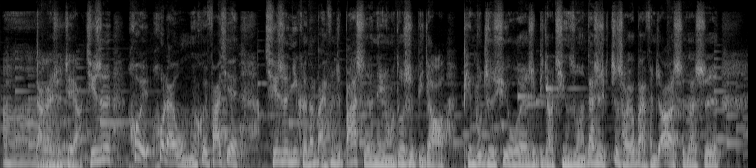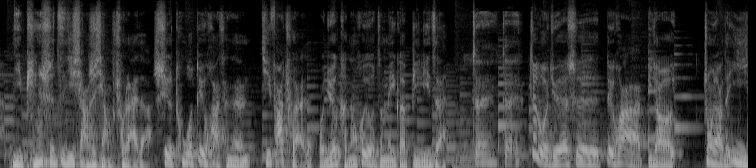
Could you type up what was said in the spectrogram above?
啊，大概是这样。其实后后来我们会发现，其实你可能百分之八十的内容都是比较平铺直叙或者是比较轻松，但是至少有百分之二十的是。你平时自己想是想不出来的，是有通过对话才能激发出来的。我觉得可能会有这么一个比例在。对对，这个我觉得是对话比较重要的意义。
